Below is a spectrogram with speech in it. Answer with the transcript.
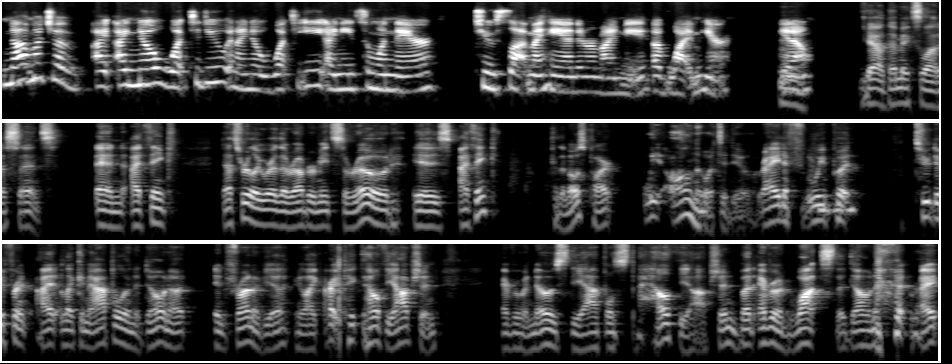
not much of, I, I know what to do and I know what to eat. I need someone there to slap my hand and remind me of why I'm here, you mm. know? Yeah, that makes a lot of sense. And I think that's really where the rubber meets the road is i think for the most part we all know what to do right if we mm-hmm. put two different like an apple and a donut in front of you you're like all right pick the healthy option everyone knows the apple's the healthy option but everyone wants the donut right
